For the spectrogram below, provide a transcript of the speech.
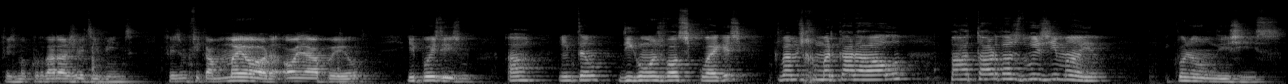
fez-me acordar às 8h20, fez-me ficar meia hora a olhar para ele e depois diz-me: Ah, então digam aos vossos colegas que vamos remarcar a aula para a tarde às 2h30. E quando ele me diz isso,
